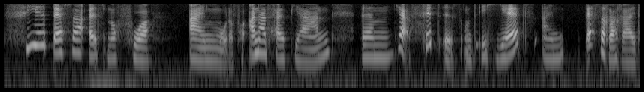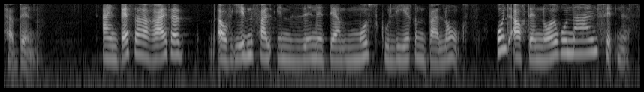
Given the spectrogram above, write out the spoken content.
viel besser als noch vor einem oder vor anderthalb Jahren ähm, ja, fit ist und ich jetzt ein besserer Reiter bin. Ein besserer Reiter auf jeden Fall im Sinne der muskulären Balance und auch der neuronalen Fitness.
